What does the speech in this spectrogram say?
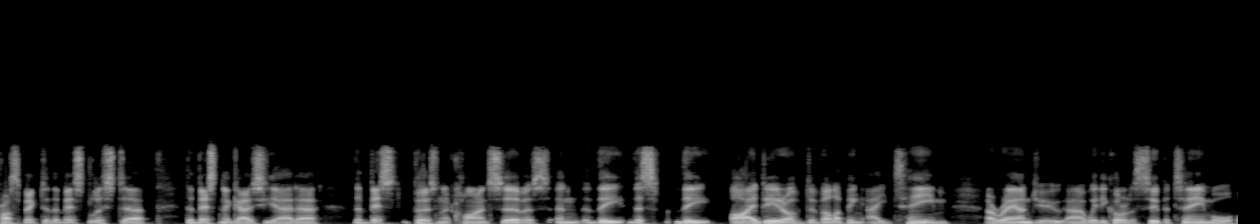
prospector, the best lister, the best negotiator, the best person at client service, and the this the idea of developing a team around you, uh, whether you call it a super team or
